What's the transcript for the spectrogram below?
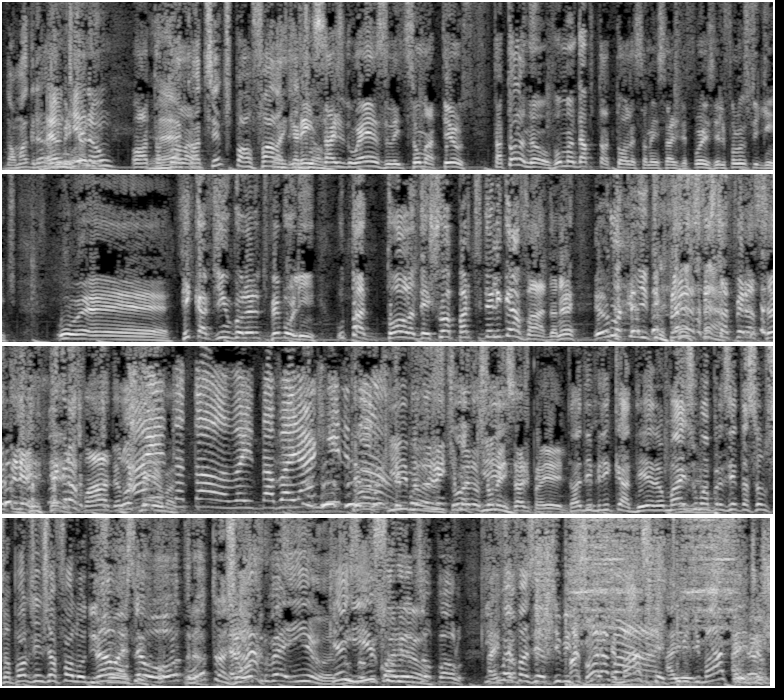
Dá uma grana. É um dia não. Ó, tá é, falando. 400 pau. Fala, Ricardinho. Mensagem do Wesley de São Mateus. Tatola não, vou mandar pro Tatola essa mensagem depois. Ele falou o seguinte: o é, Ricardinho, goleiro do Pebolim. O Tatola deixou a parte dele gravada, né? Eu não acredito. Em plena sexta-feira santa ele é, é gravado, é lógico que é. Tatola, vai trabalhar aqui, Tô aqui, Depois a gente manda aqui. sua mensagem pra ele. Tá de brincadeira. Mais uma apresentação do São Paulo, a gente já falou disso Não, ontem. essa é outra. Outra É já? outro velhinho. Que isso, Sub-40 meu? de São Paulo. O que, que vai já- fazer? O time Agora é máscara? É time de A máscara? É, a gente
